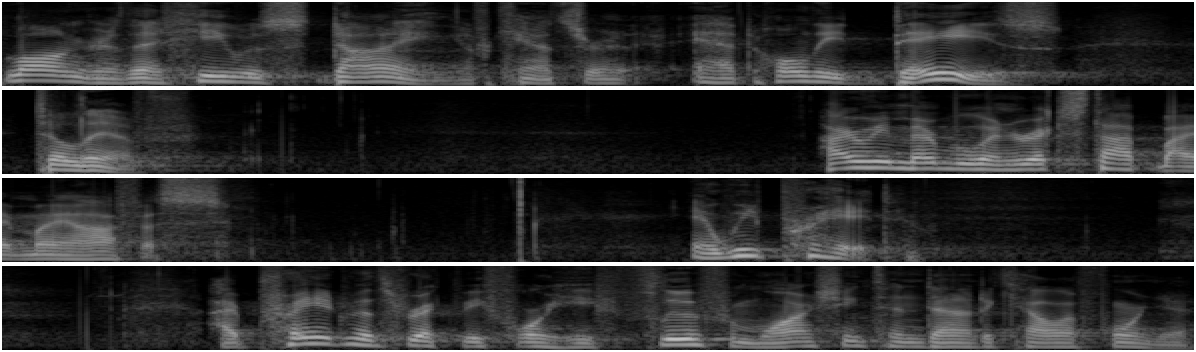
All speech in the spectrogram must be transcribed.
longer that he was dying of cancer and had only days to live. I remember when Rick stopped by my office and we prayed. I prayed with Rick before he flew from Washington down to California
